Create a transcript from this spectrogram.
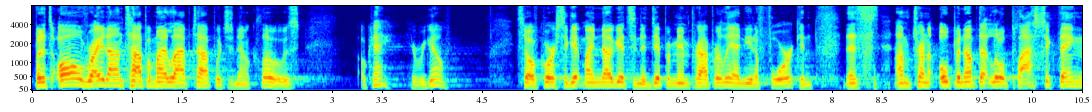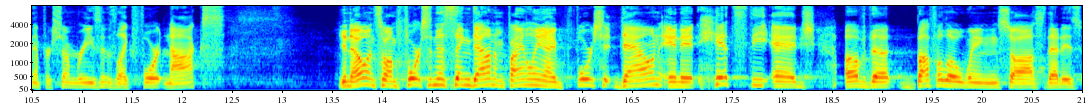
But it's all right on top of my laptop, which is now closed. Okay, here we go. So, of course, to get my nuggets and to dip them in properly, I need a fork. And I'm trying to open up that little plastic thing that, for some reason, is like Fort Knox. You know, and so I'm forcing this thing down, and finally I force it down, and it hits the edge of the buffalo wing sauce that is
